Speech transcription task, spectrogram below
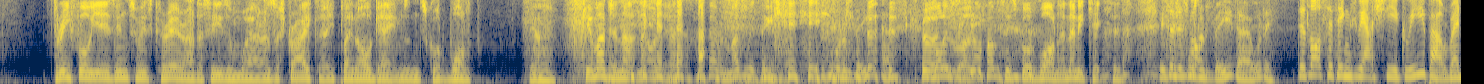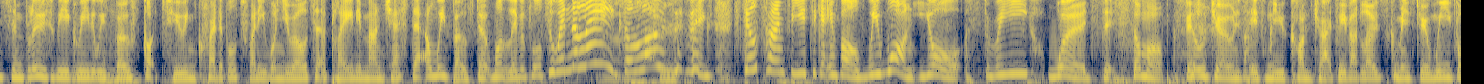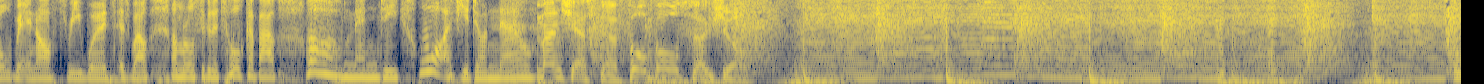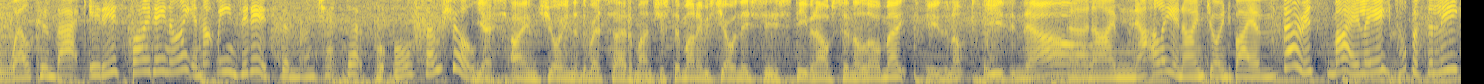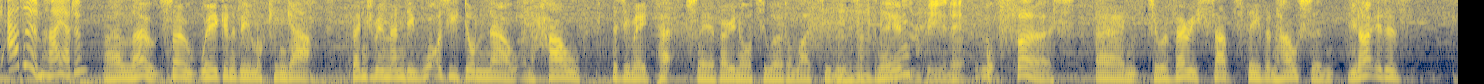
three, four years into his career, had a season where, as a striker, he played all games and scored one. Yeah. Hmm. Can you imagine that nowadays? I can't imagine it. Can you? He just wouldn't be there. Well, he was Southampton, he scored one, and then he kicked it. He So just there's wouldn't lots- be there, would he? There's lots of things we actually agree about. Reds and Blues, we agree that we've hmm. both got two incredible 21 year olds that are playing in Manchester, and we both don't want Liverpool to win the league. So, loads of things. Still time for you to get involved. We want your three words that sum up Phil Jones' new contract. We've had loads coming through, and we've all written our three words as well. And we're also going to talk about, oh, Mendy, what have you done now? Manchester Football Social. Welcome back. It is Friday night, and that means it is the Manchester Football Social. Yes, I am joined at the red side of Manchester. My name is Joe, and this is Stephen Howson. Hello, mate. Easing up. Easy now. And I'm Natalie, and I'm joined by a very smiley top of the league, Adam. Hi, Adam. Hello. So we're going to be looking at Benjamin Mendy. What has he done now, and how has he made Pep say a very naughty word on live TV this afternoon? You're it. But first, um, to a very sad Stephen Howson, United have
